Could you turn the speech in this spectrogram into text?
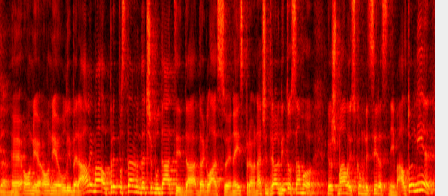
da. E, on, je, on je u liberalima, ali pretpostavljam da će mu dati da, da glasuje na ispravan način. Trebali bi to samo još malo iskomunicirati s njima. Ali to nije,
